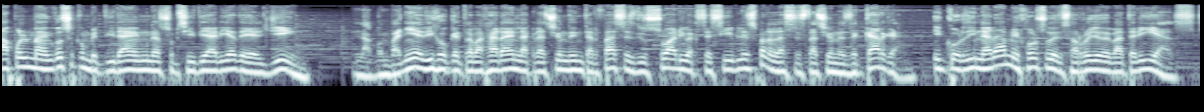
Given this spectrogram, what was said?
Apple Mango se convertirá en una subsidiaria de LG. La compañía dijo que trabajará en la creación de interfaces de usuario accesibles para las estaciones de carga y coordinará mejor su desarrollo de baterías,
